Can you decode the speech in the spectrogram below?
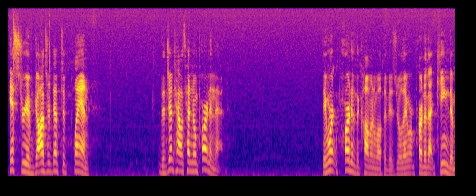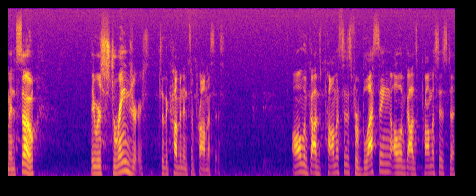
history of God's redemptive plan, the Gentiles had no part in that. They weren't part of the commonwealth of Israel, they weren't part of that kingdom, and so they were strangers to the covenants and promises. All of God's promises for blessing, all of God's promises to,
